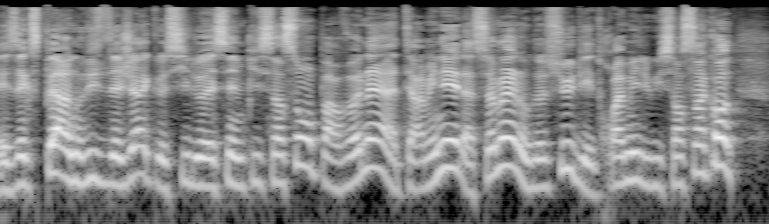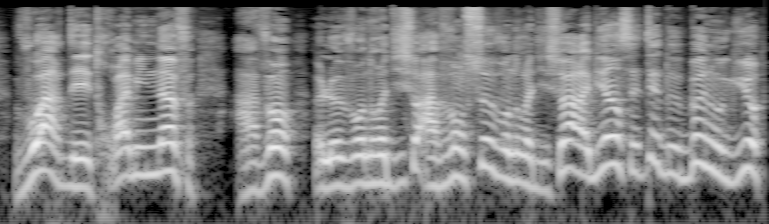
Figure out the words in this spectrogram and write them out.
Les experts nous disent déjà que si le S&P 500 parvenait à terminer la semaine au-dessus des 3850, voire des 3009 avant le vendredi soir, avant ce vendredi soir, eh bien, c'était de bon augure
